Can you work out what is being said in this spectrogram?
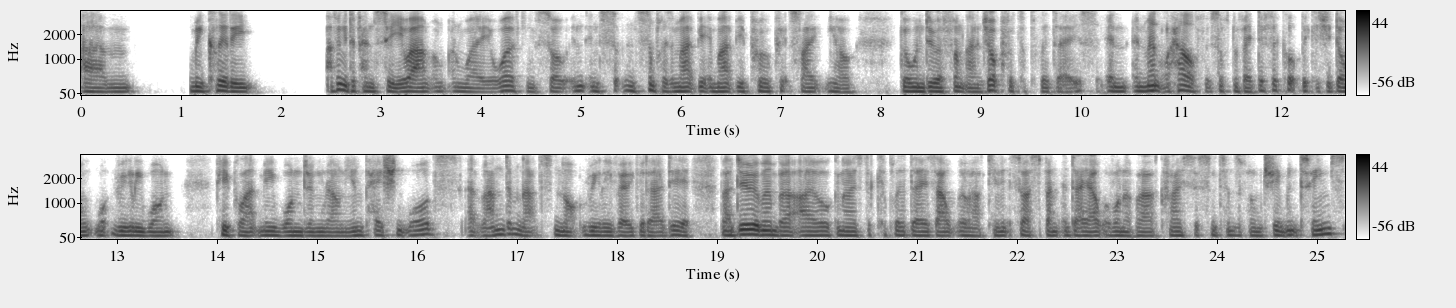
Um, I mean, clearly, I think it depends who you are and, and where you're working. So in, in in some places, it might be it might be appropriate. It's like you know, go and do a frontline job for a couple of days. In in mental health, it's often very difficult because you don't really want people like me wandering around the inpatient wards at random. That's not really a very good idea. But I do remember I organised a couple of days out with our community. So I spent a day out with one of our crisis intensive home treatment teams.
